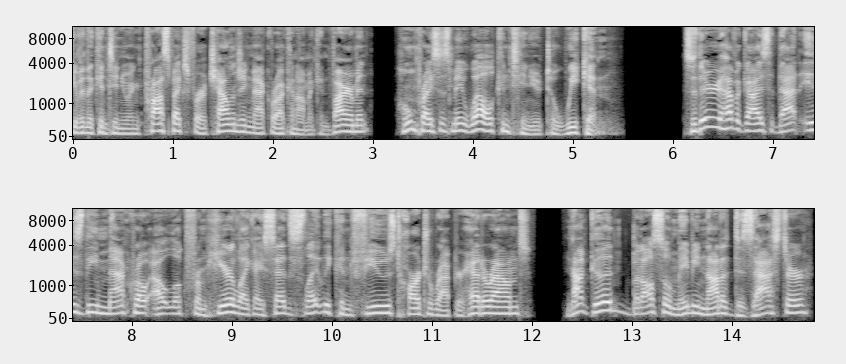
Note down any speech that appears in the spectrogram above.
Given the continuing prospects for a challenging macroeconomic environment, home prices may well continue to weaken. So there you have it, guys. That is the macro outlook from here. Like I said, slightly confused, hard to wrap your head around. Not good, but also maybe not a disaster.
